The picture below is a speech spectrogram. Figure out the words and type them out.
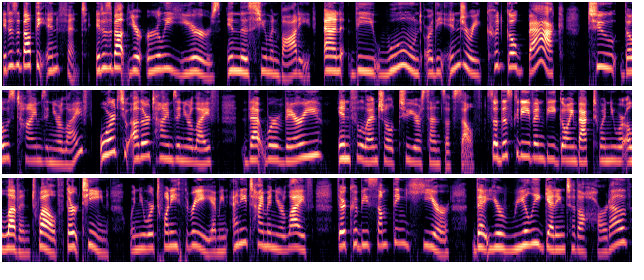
it is about the infant. It is about your early years in this human body. And the wound or the injury could go back to those times in your life or to other times in your life that were very influential to your sense of self. So, this could even be going back to when you were 11, 12, 13, when you were 23. I mean, any time in your life, there could be something here that you're really getting to the heart of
